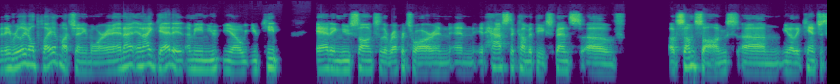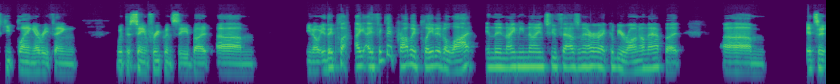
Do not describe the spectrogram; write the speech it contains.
they really don't play it much anymore. And I and I get it. I mean, you you know, you keep adding new songs to the repertoire and and it has to come at the expense of of some songs um you know they can't just keep playing everything with the same frequency but um you know they play I, I think they probably played it a lot in the 99 2000 era i could be wrong on that but um it's a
